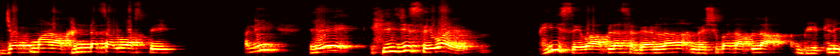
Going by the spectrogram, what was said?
जपमाळ अखंड चालू असते. आणि हे ही जी सेवा आहे ही सेवा आपल्या सगळ्यांना नशिबात आपला भेटली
